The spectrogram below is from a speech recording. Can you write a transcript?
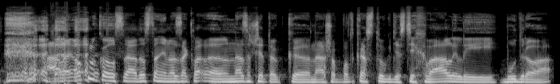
Ale oklukol sa, dostanem na, zakla- na začiatok nášho podcastu, kde ste chválili Budroa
